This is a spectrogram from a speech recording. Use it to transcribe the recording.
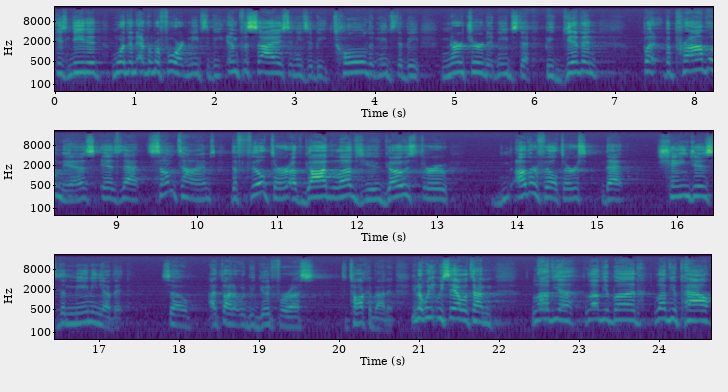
is needed more than ever before. It needs to be emphasized, it needs to be told, it needs to be nurtured, it needs to be given. But the problem is, is that sometimes the filter of God loves you goes through other filters that changes the meaning of it. So I thought it would be good for us to talk about it. You know, we, we say all the time, love you, love you, bud, love you, pal.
